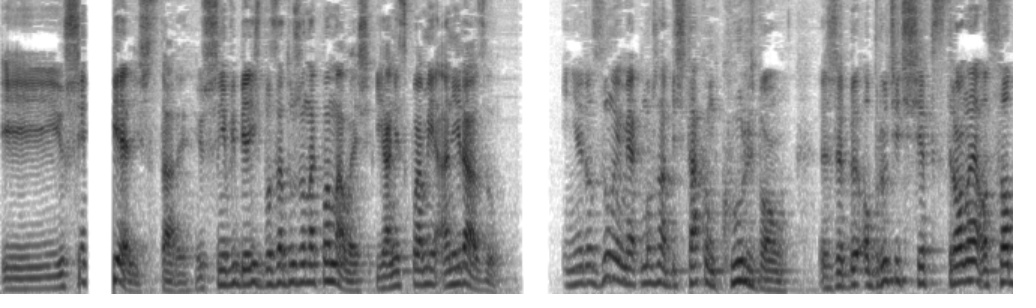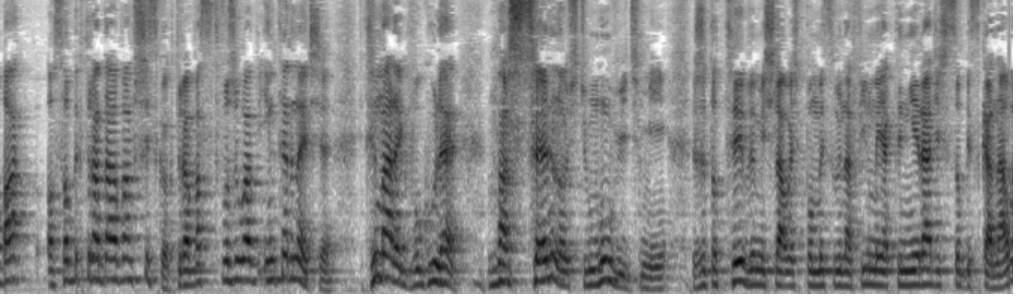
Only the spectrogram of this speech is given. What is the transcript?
I już się nie wybielisz, stary. Już się nie wybielisz, bo za dużo nakłamałeś. Ja nie skłamię ani razu. I nie rozumiem, jak można być taką kurwą, żeby obrócić się w stronę osoba, osoby, która dała wam wszystko, która was stworzyła w internecie. Ty, Marek, w ogóle masz czelność mówić mi, że to ty wymyślałeś pomysły na filmy, jak ty nie radzisz sobie z kanałem?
